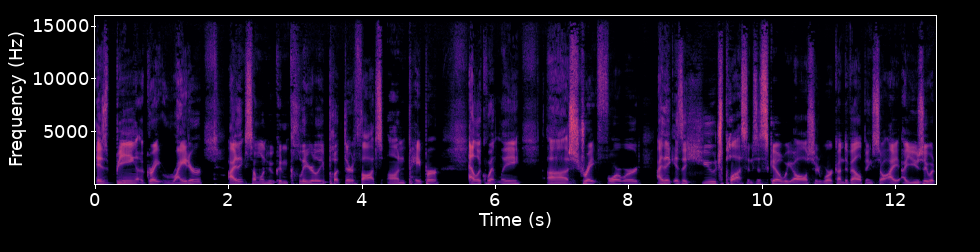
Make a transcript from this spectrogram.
is being a great writer. I think someone who can clearly put their thoughts on paper eloquently, uh, straightforward, I think is a huge plus. And it's a skill we all should work on developing. So I, I usually would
